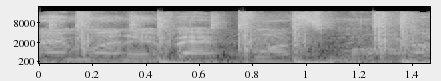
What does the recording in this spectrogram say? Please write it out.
my money back once more.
